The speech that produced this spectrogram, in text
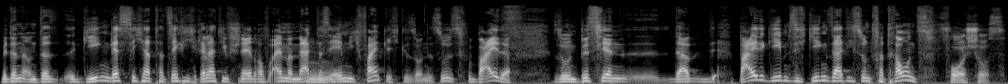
mit dann, und dagegen lässt sich ja tatsächlich relativ schnell drauf ein. Man merkt, mhm. dass er ihm nicht feindlich gesonnen ist. So ist es für beide so ein bisschen, äh, da, beide geben sich gegenseitig so einen Vertrauensvorschuss,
